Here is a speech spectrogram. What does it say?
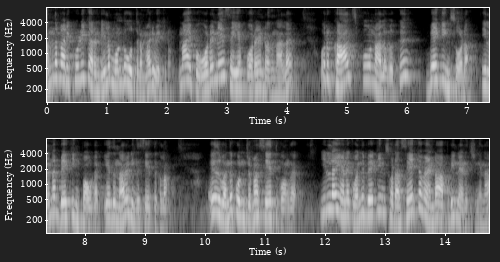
அந்த மாதிரி குழி கரண்டியில் மொண்டு ஊற்றுற மாதிரி வைக்கணும். நான் இப்போ உடனே செய்ய போகிறேன்றதுனால ஒரு கால் ஸ்பூன் அளவுக்கு பேக்கிங் சோடா இல்லைன்னா பேக்கிங் பவுடர் எதுனாலும் நீங்கள் சேர்த்துக்கலாம். இது வந்து கொஞ்சமாக சேர்த்துக்கோங்க. இல்லை எனக்கு வந்து பேக்கிங் சோடா சேர்க்க வேண்டாம் அப்படின்னு நினச்சிங்கன்னா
